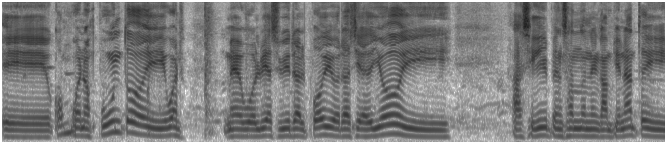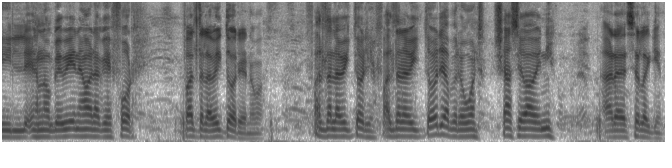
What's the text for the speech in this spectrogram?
eh, con buenos puntos y bueno, me volví a subir al podio, gracias a Dios, y a seguir pensando en el campeonato y en lo que viene ahora que es Ford. Falta la victoria nomás. Falta la victoria, falta la victoria, pero bueno, ya se va a venir. ¿Agradecerle a quién?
